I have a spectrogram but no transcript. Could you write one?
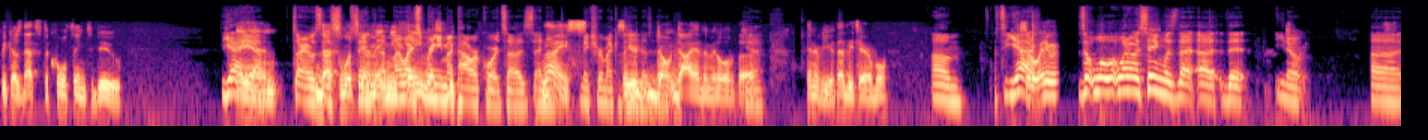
because that's the cool thing to do yeah yeah sorry i was that's what's saying, gonna make uh, me my wife's famous bringing my power cord so i was I need Nice. make sure my so computer you doesn't don't die in the middle of the yeah interview that'd be terrible um so yeah so anyway So well, what I was saying was that uh, that you know, uh,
